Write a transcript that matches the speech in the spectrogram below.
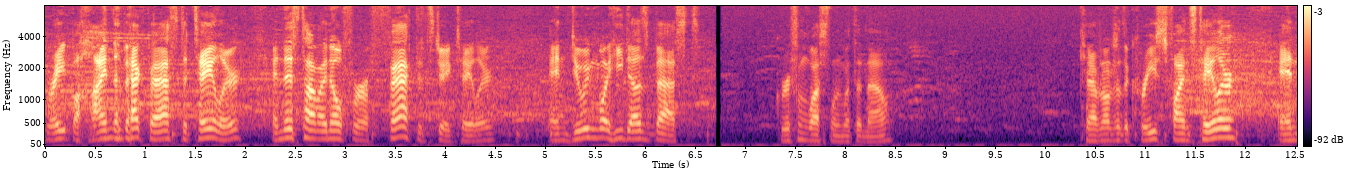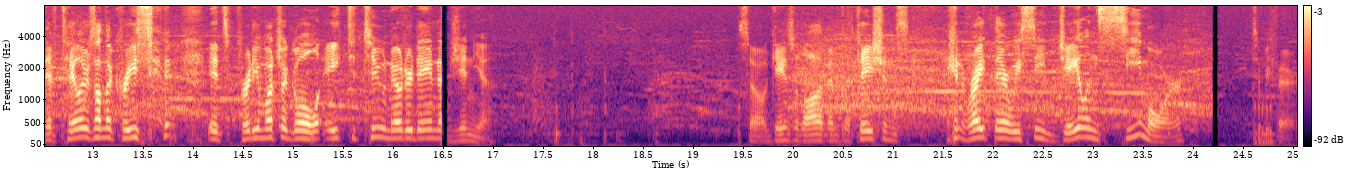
Great behind the back pass to Taylor. And this time I know for a fact it's Jake Taylor. And doing what he does best. Griffin Westlin with it now. Kavanagh to the crease, finds Taylor. And if Taylor's on the crease, it's pretty much a goal. 8 to 2 Notre Dame, Virginia. So games with a lot of implications. And right there we see Jalen Seymour, to be fair.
